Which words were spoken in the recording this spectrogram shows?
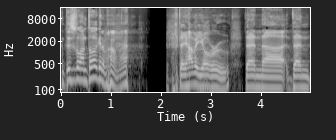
This is what I'm talking about, man. if they have a euro, then uh, then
